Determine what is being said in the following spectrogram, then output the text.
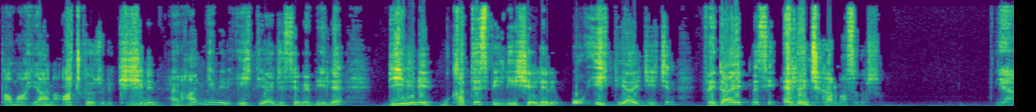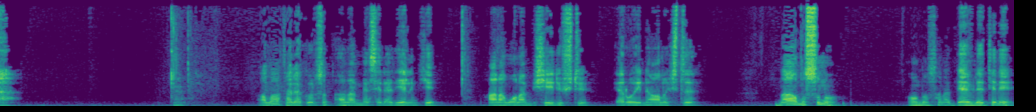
tamah yani aç gözlülük kişinin herhangi bir ihtiyacı sebebiyle dinini, mukaddes bildiği şeyleri o ihtiyacı için feda etmesi, elden çıkarmasıdır. Ya. Allah Teala korusun. Adam mesela diyelim ki haram olan bir şey düştü. Eroine alıştı. Namusunu, ondan sonra devletini,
